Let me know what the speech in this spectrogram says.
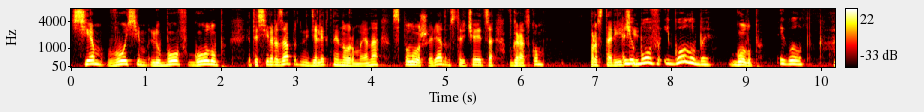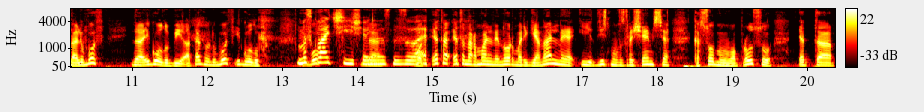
«семь», «восемь», «любовь», «голубь» – это северо-западные диалектные нормы, и она сплошь и рядом встречается в городском просторечии. Любовь и голубы. Голубь. И голубь. Да, любовь Да, и голуби, а так любовь и голубь. Москвачи еще Да. они нас называют. Вот, это, это нормальная норма региональная, и здесь мы возвращаемся к особому вопросу. Это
